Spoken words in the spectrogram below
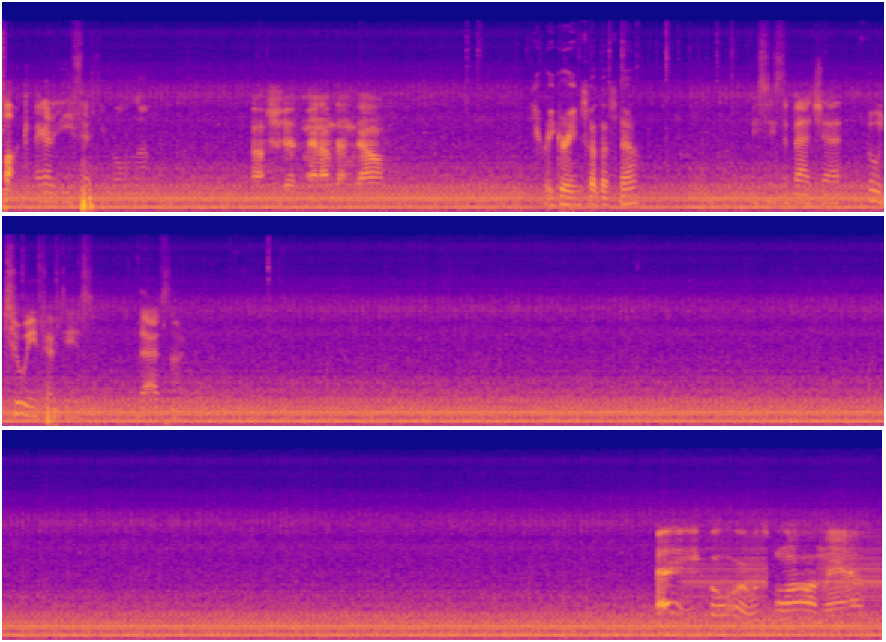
Fuck, I got an E50 rolling up. Oh shit, man, I'm done gone. Three greens with us now. He sees the bad chat. Ooh, two E50s. That's not cool. Hey, E4, what's going on, man?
